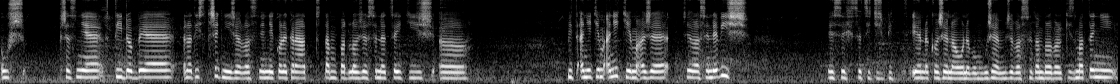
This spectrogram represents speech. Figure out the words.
už přesně v té době na té střední, že vlastně několikrát tam padlo, že se necítíš uh, být ani tím, ani tím a že, že vlastně nevíš, jestli se cítíš být jen jako ženou nebo mužem, že vlastně tam bylo velký zmatení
